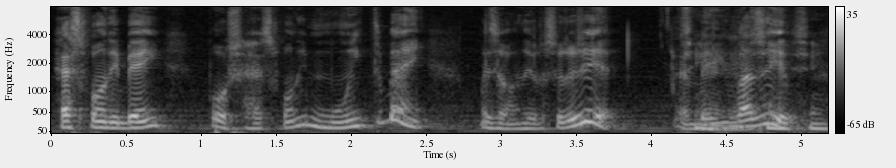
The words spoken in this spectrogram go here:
Responde bem? Poxa, responde muito bem, mas é uma neurocirurgia. É Sim, bem invasivo. sim, sim.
